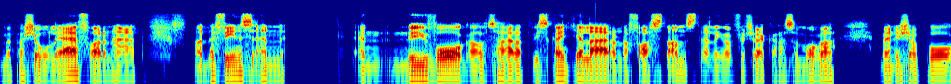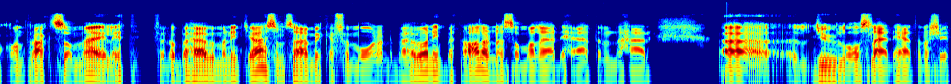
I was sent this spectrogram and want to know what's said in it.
med personlig erfarenhet, att det finns en en ny våg av så här att vi ska inte ge lärarna fast anställning och försöka ha så många människor på kontrakt som möjligt. För då behöver man inte göra som så här mycket för månad. Då behöver man inte betala den här sommarledigheten eller den här eh, uh, jullovsledigheten och shit.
